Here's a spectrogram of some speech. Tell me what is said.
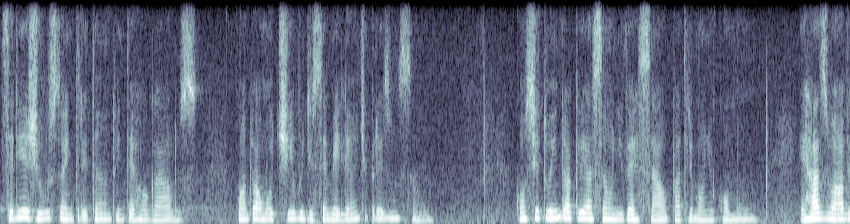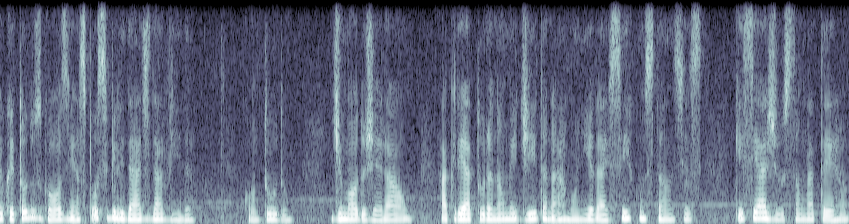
Seria justo, entretanto, interrogá-los quanto ao motivo de semelhante presunção. Constituindo a criação universal patrimônio comum, é razoável que todos gozem as possibilidades da vida. Contudo, de modo geral, a criatura não medita na harmonia das circunstâncias que se ajustam na terra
